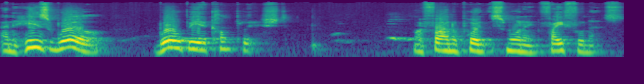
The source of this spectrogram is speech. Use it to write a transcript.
and His will will be accomplished. My final point this morning faithfulness.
